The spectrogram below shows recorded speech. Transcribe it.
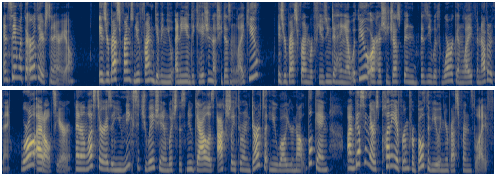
And same with the earlier scenario. Is your best friend's new friend giving you any indication that she doesn't like you? Is your best friend refusing to hang out with you, or has she just been busy with work and life and other things? We're all adults here, and unless there is a unique situation in which this new gal is actually throwing darts at you while you're not looking, I'm guessing there is plenty of room for both of you in your best friend's life.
